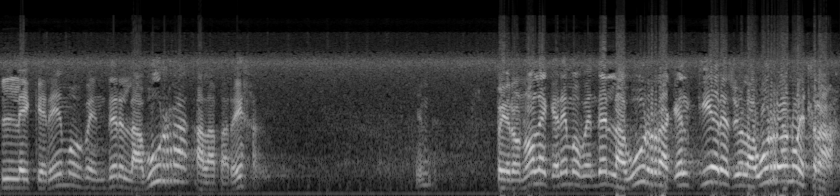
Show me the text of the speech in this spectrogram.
Le queremos vender la burra a la pareja. Pero no le queremos vender la burra que él quiere, sino la burra nuestra.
